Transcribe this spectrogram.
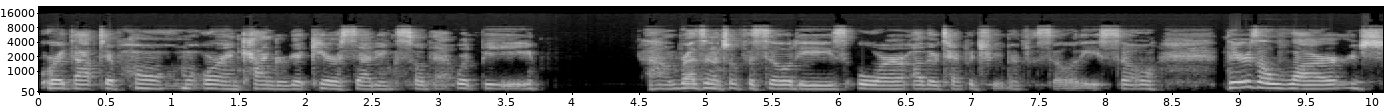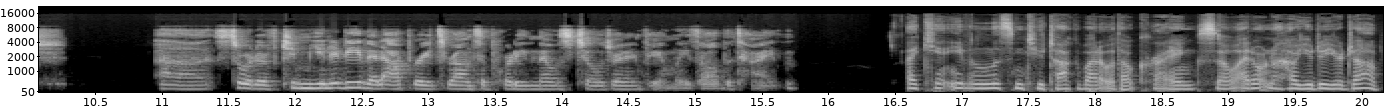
or adoptive home or in congregate care settings. So that would be um, residential facilities or other type of treatment facilities. So there's a large uh, sort of community that operates around supporting those children and families all the time. I can't even listen to you talk about it without crying. So I don't know how you do your job.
